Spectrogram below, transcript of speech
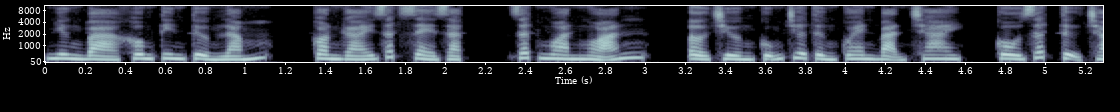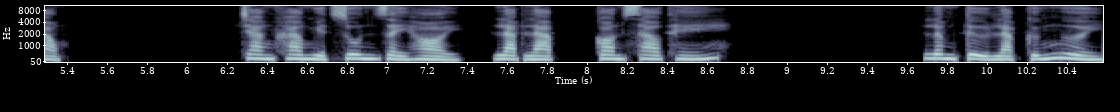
Nhưng bà không tin tưởng lắm, con gái rất dè dặt, rất ngoan ngoãn, ở trường cũng chưa từng quen bạn trai, cô rất tự trọng. Trang Kha Nguyệt run rẩy hỏi, "Lạp Lạp, con sao thế?" Lâm Tử Lạp cứng người,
